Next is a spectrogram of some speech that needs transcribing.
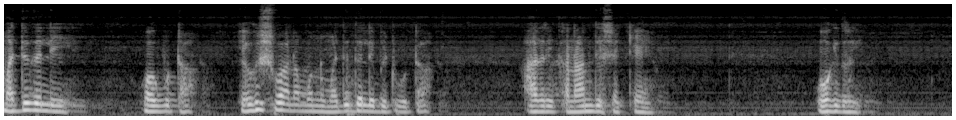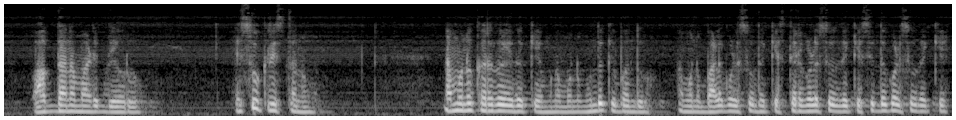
ಮಧ್ಯದಲ್ಲಿ ಹೋಗ್ಬಿಟ್ಟ. ಯಹುಶ್ವ ನಮ್ಮನ್ನು ಮಧ್ಯದಲ್ಲಿ ಬಿಟ್ಬಿಟ್ಟ ಆದರೆ ಕನಾನ್ ದೇಶಕ್ಕೆ ಹೋಗಿದ್ರಿ. ವಾಗ್ದಾನ ಮಾಡಿದ ದೇವರು ಯೇಸು ಕ್ರಿಸ್ತನು. ನಮ್ಮನ್ನು ಕರೆದೊಯ್ಯೋದಕ್ಕೆ ನಮ್ಮನ್ನು ಮುಂದಕ್ಕೆ ಬಂದು ನಮ್ಮನ್ನು ಬಲಗೊಳಿಸುವುದಕ್ಕೆ, ಸ್ಥಿರಗೊಳಿಸುವುದಕ್ಕೆ, ಸಿದ್ಧಗೊಳಿಸುವುದಕ್ಕೆ,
